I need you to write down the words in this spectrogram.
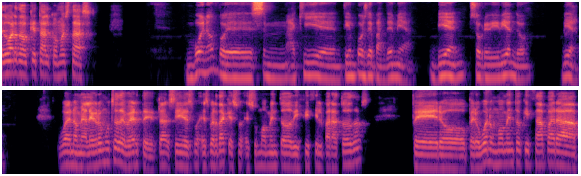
Eduardo, ¿qué tal? ¿Cómo estás? Bueno, pues mm, aquí en tiempos de pandemia, bien, sobreviviendo, bien. Bueno, me alegro mucho de verte. Claro, sí, es, verdad que es, un momento difícil para todos, pero, pero bueno, un momento quizá para,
